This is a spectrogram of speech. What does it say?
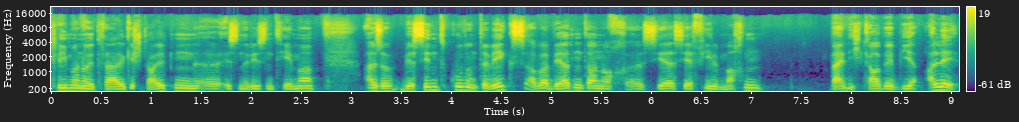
klimaneutral gestalten, ist ein Riesenthema. Also wir sind gut unterwegs, aber werden da noch äh, sehr, sehr viel machen, weil ich glaube, wir alle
